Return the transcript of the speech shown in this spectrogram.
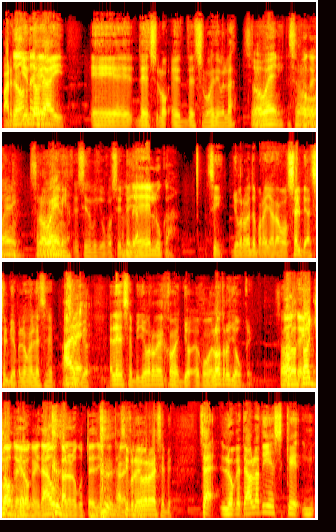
partiendo de, es? ahí. eh, de, Eslo- eh, de Eslovenia, ¿verdad? Eslovenia, Eslovenia, Eslovenia. Si no me equivoco, sí, de. De Lucas. Sí, yo creo que de por allá. No, Serbia, Serbia, perdón, él es, Ah, Serbia. Él es de Serbia. Yo creo que es con el, yo- con el otro Joker. Son ok, los dos ok, Jokers. ok, déjame buscarlo lo que ustedes dicen. Sí, pero yo creo que es Serbia. O sea, lo que te habla a ti es que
